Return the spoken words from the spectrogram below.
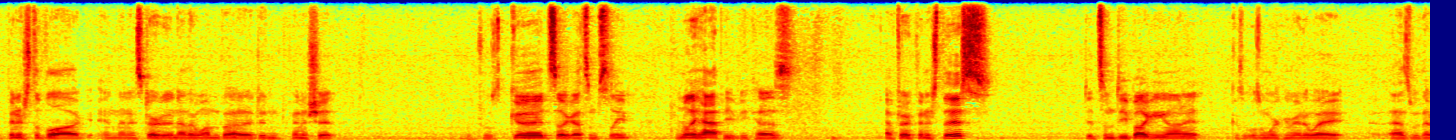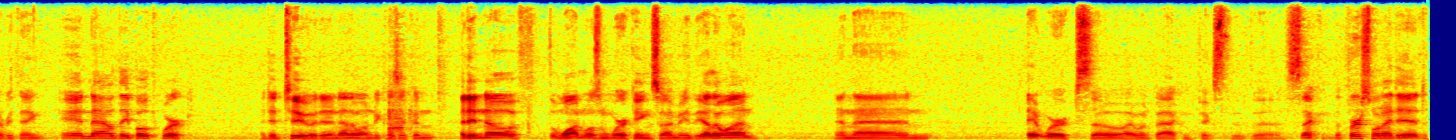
I finished the vlog and then I started another one, but I didn't finish it, which was good. So I got some sleep. I'm really happy because after I finished this, did some debugging on it because it wasn't working right away, as with everything, and now they both work. I did two. I did another one because I couldn't. I didn't know if the one wasn't working, so I made the other one, and then it worked. So I went back and fixed the, the second, the first one I did,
